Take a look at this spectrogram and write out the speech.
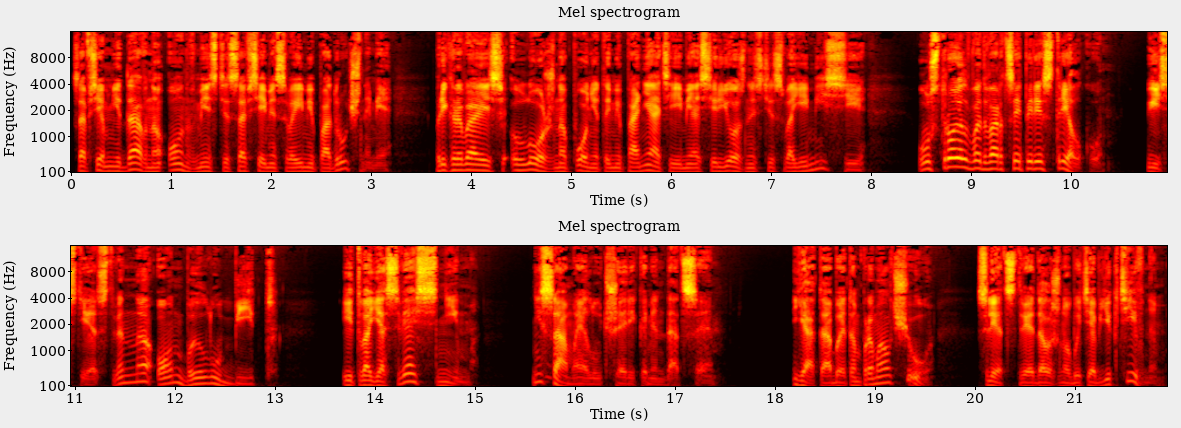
Совсем недавно он вместе со всеми своими подручными, прикрываясь ложно понятыми понятиями о серьезности своей миссии, устроил во дворце перестрелку — Естественно, он был убит. И твоя связь с ним — не самая лучшая рекомендация. Я-то об этом промолчу. Следствие должно быть объективным.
